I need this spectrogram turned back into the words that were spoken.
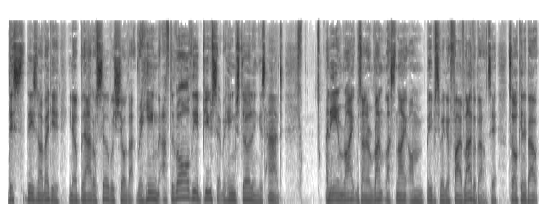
this season already, you know, Bernardo Silva showed that Raheem, after all the abuse that Raheem Sterling has had, and Ian Wright was on a rant last night on BBC Radio 5 Live about it, talking about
